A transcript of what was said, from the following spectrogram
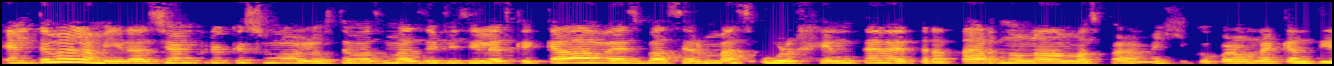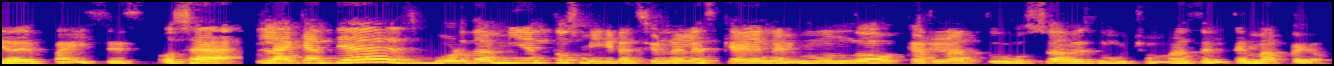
el tema de la migración creo que es uno de los temas más difíciles que cada vez va a ser más urgente de tratar, no nada más para México, para una cantidad de países. O sea, la cantidad de desbordamientos migracionales que hay en el mundo, Carla, tú sabes mucho más del tema, pero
